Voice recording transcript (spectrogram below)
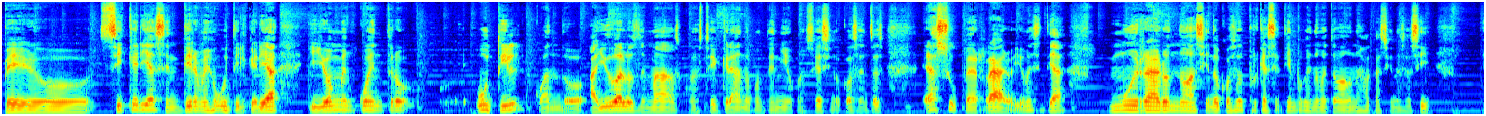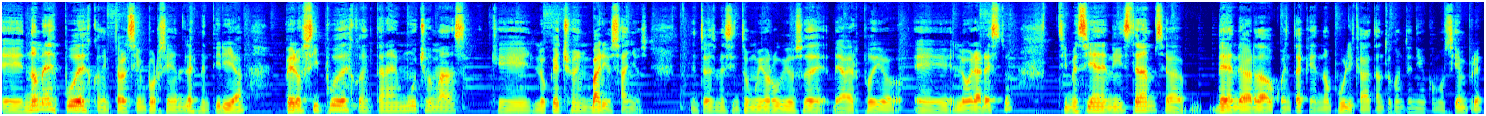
pero sí quería sentirme útil, quería, y yo me encuentro útil cuando ayudo a los demás, cuando estoy creando contenido, cuando estoy haciendo cosas. Entonces era súper raro. Yo me sentía muy raro no haciendo cosas porque hace tiempo que no me tomaba unas vacaciones así. Eh, no me pude desconectar al 100%, les mentiría, pero sí pude desconectarme mucho más que lo que he hecho en varios años. Entonces me siento muy orgulloso de, haber podido eh, lograr esto. Si me siguen en Instagram, se deben de haber dado cuenta que no publicaba tanto contenido como siempre.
